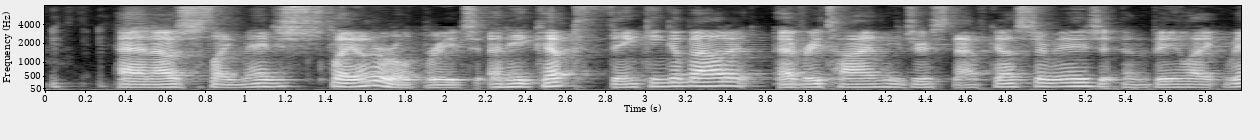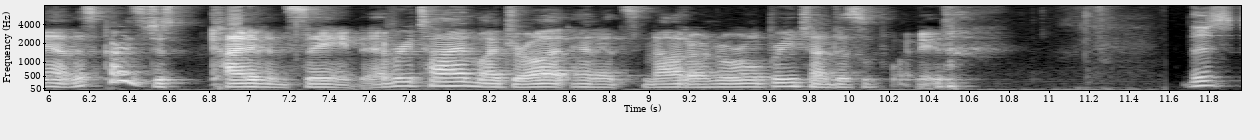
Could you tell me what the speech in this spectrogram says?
And I was just like, man, you should just play Underworld Breach. And he kept thinking about it every time he drew Snapcaster Mage and being like, man, this card's just kind of insane. Every time I draw it and it's not Underworld Breach, I'm disappointed. There's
